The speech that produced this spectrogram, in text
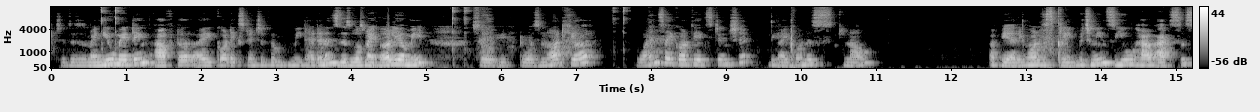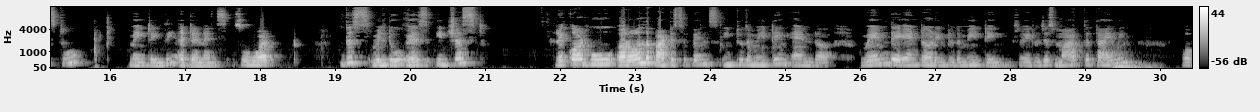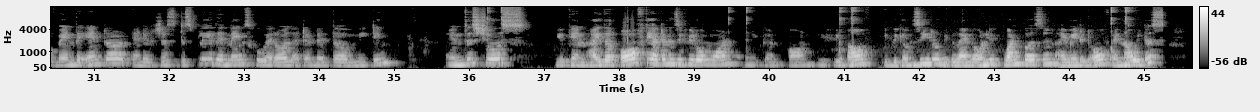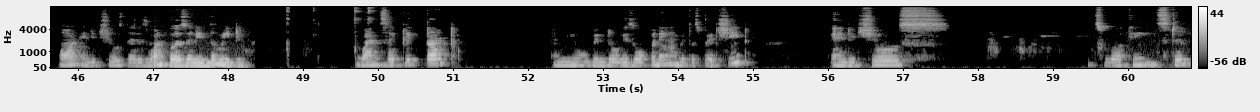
So this is my new meeting after I got extension from meet attendance. This was my earlier meet. So it was not here. Once I got the extension, the icon is now appearing on the screen, which means you have access to maintain the attendance. So what this will do is it just record who are all the participants into the meeting and uh, when they entered into the meeting. So it will just mark the timing of when they entered and it'll just display their names who were all attended the meeting. And this shows you can either off the attendance if you don't want and you can on if you off it becomes zero because I'm the only one person I made it off and now it is on and it shows there is one person in the meeting. Once I click that a new window is opening with a spreadsheet and it shows it's working still.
